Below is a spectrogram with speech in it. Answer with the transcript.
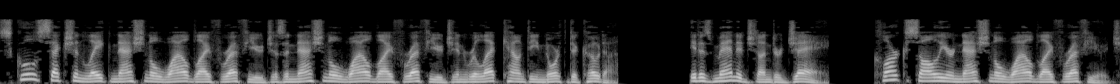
School Section Lake National Wildlife Refuge is a national wildlife refuge in Rolette County, North Dakota. It is managed under J. Clark Salyer National Wildlife Refuge.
